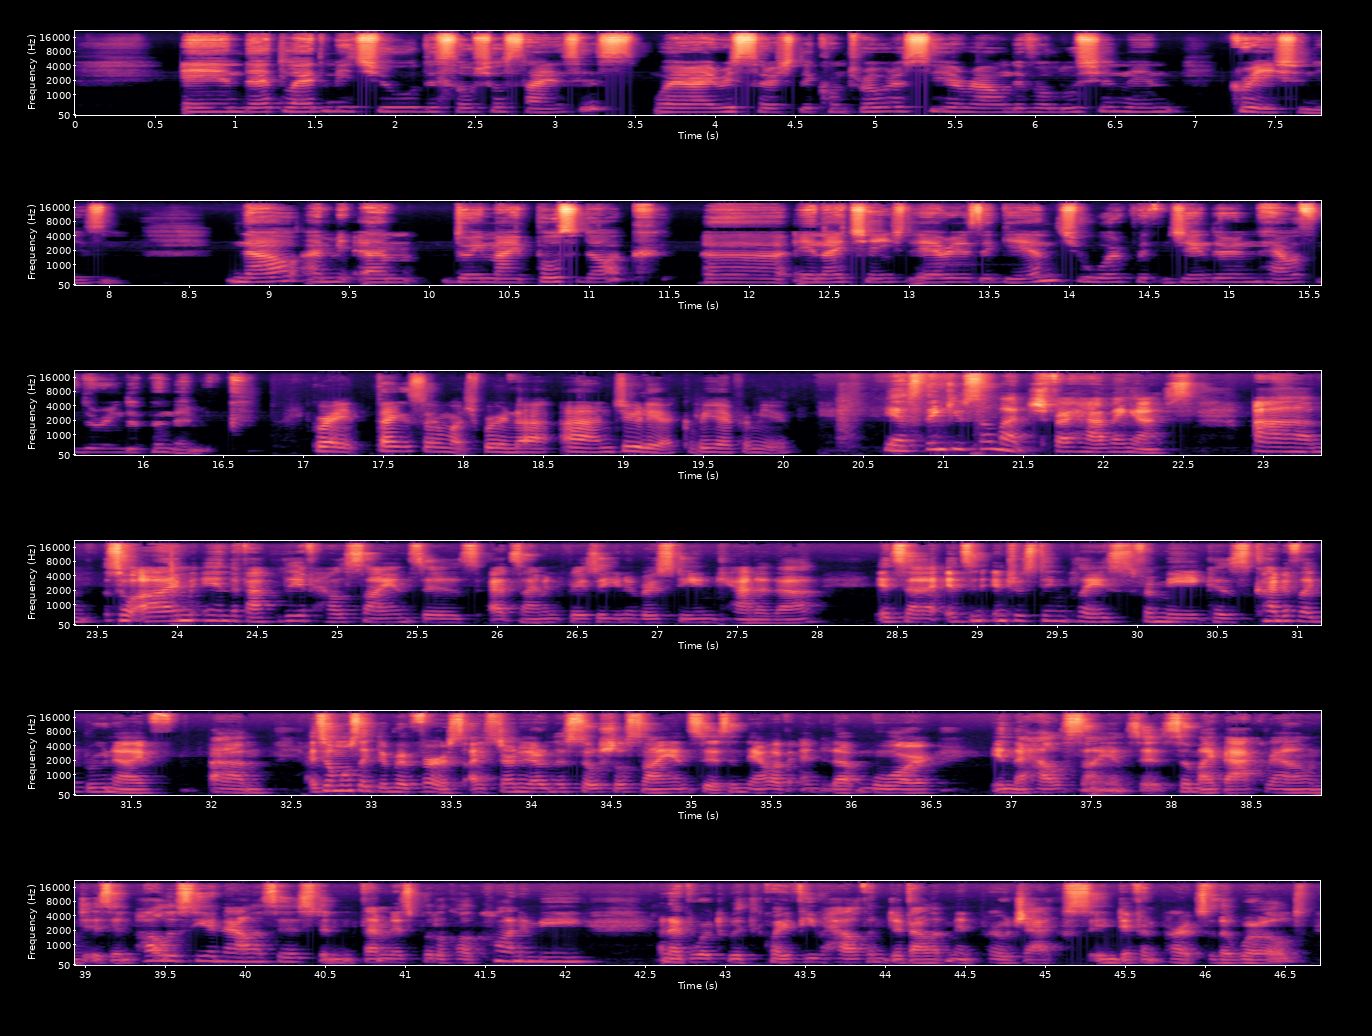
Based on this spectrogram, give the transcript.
And that led me to the social sciences, where I researched the controversy around evolution and creationism. Now I'm, I'm doing my postdoc uh, and I changed areas again to work with gender and health during the pandemic. Great. Thanks so much, Brunah. And Julia, could we hear from you? Yes, thank you so much for having us. Um, so, I'm in the Faculty of Health Sciences at Simon Fraser University in Canada. It's a it's an interesting place for me because kind of like Brunah, I've um, it's almost like the reverse. I started out in the social sciences and now I've ended up more in the health sciences. So my background is in policy analysis and feminist political economy, and I've worked with quite a few health and development projects in different parts of the world.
